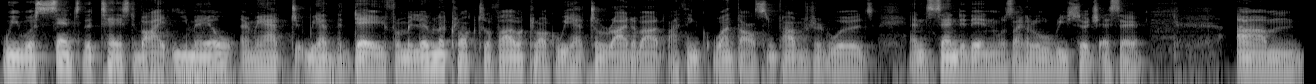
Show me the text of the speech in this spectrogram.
We were sent the test via email, and we had to, we had the day from eleven o'clock to five o'clock. We had to write about I think one thousand five hundred words and send it in. It was like a little research essay. Um,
